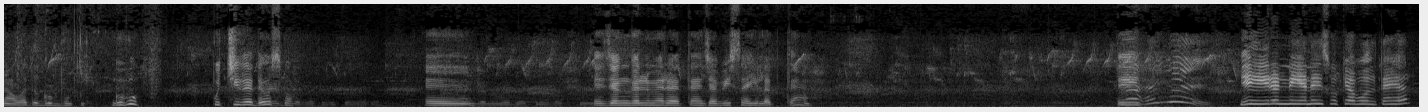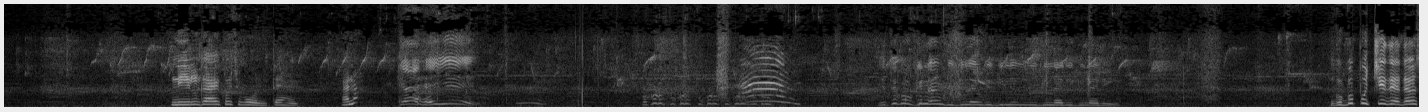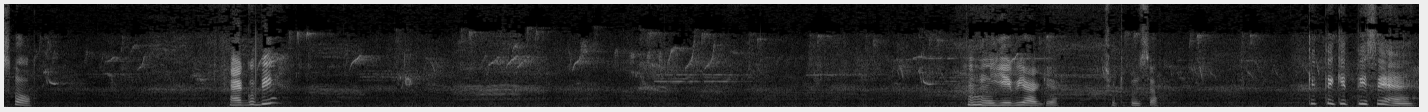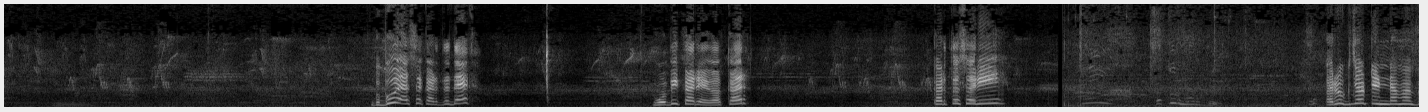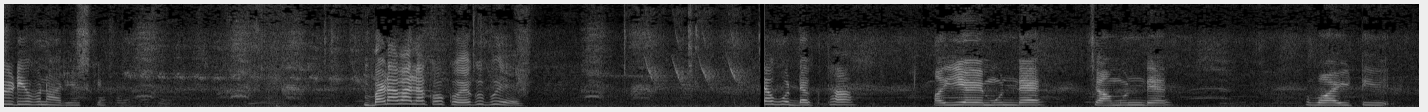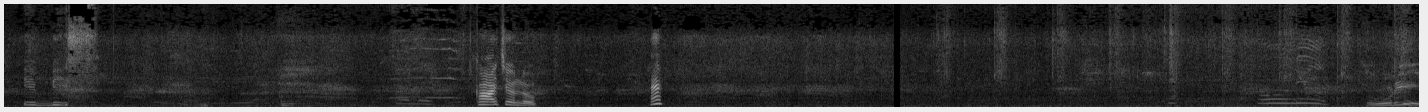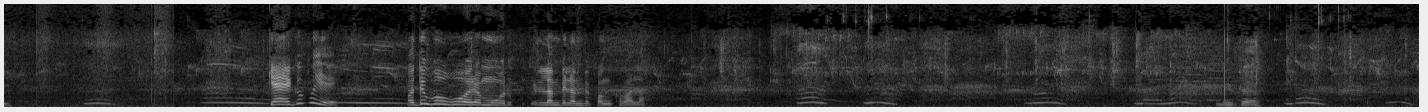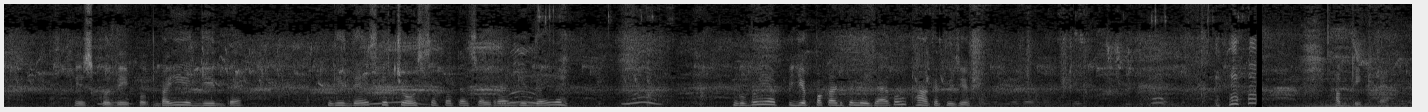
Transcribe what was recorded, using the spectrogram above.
नावा तो गुब्बू की। गुब्बू पुच्ची दे दे उसको। ए, ये जंगल में रहते हैं जब ही सही लगते हैं। ये, ये हिरन नहीं है ना इसको क्या बोलते हैं यार? नील गाय कुछ बोलते हैं है ना? क्या है ये? पकड़ो पकड़ो पकड़ो पकड़ो पकड़ो। ये गुब्बू पुच्ची दे दे उसको। है गुब्बी? ये भी आ गया छुटकू सा कितने, कितनी से हैं? गुब्बू, ऐसे कर दे, देख। वो भी करेगा, कर। कर तो सरी। रुक जा टिंडा में वीडियो बना रही हूँ इसकी। बड़ा वाला कोको है गुब्बू है। वो डक था? और ये मुंडे चामुंडे वाइट इबिस कहाँ चलो हैं उड़ी क्या है गुब्बू ये? और देख वो वो रहा मोर लंबे लंबे पंख वाला। बेटा। इसको देखो। भाई ये गिद्ध है। गिद्ध है इसके चोट से पता चल रहा है। गिद्ध है ये। गुब्बू ये ये पकड़ के ले जाएगा उठा के तुझे। अब दिख रहा है।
